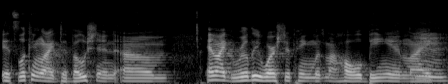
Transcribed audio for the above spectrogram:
it's looking like devotion. Um, and like really worshiping with my whole being. Like mm.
